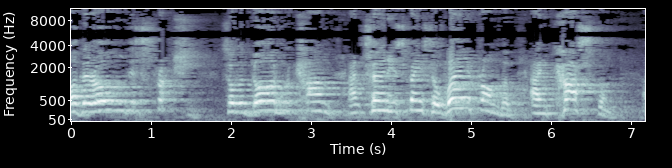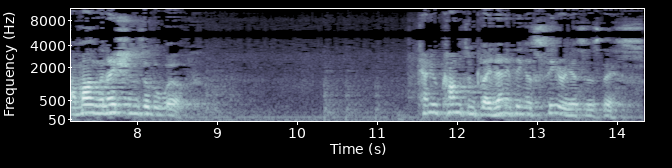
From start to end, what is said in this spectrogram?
of their own destruction, so that God would come and turn his face away from them and cast them among the nations of the world. Can you contemplate anything as serious as this?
